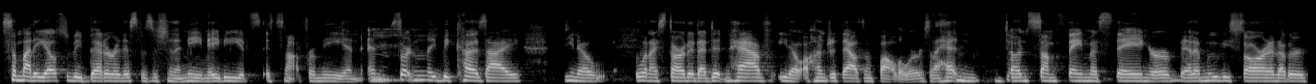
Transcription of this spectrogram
somebody else would be better in this position than me maybe it's it's not for me and and mm. certainly because i you know when i started i didn't have you know a hundred thousand followers and i hadn't done some famous thing or been a movie star in another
